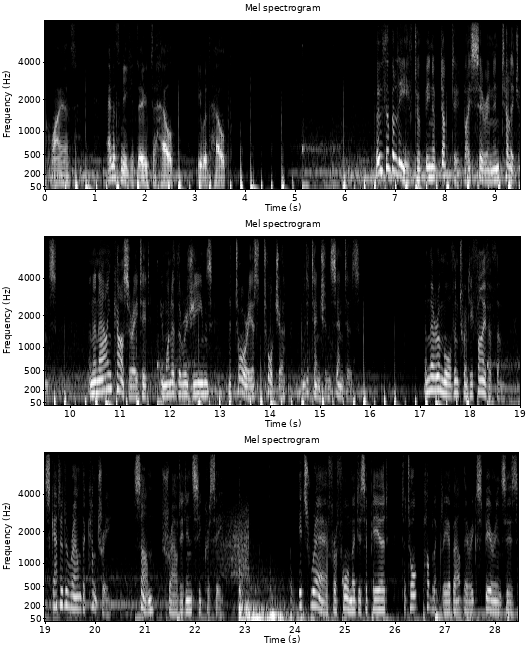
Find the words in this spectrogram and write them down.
quiet. Anything he could do to help, he would help. Both are believed to have been abducted by Syrian intelligence and are now incarcerated in one of the regime's notorious torture and detention centres. And there are more than 25 of them, scattered around the country, some shrouded in secrecy. It's rare for a former disappeared to talk publicly about their experiences,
